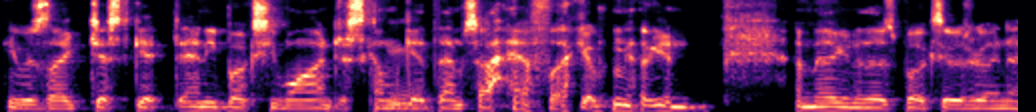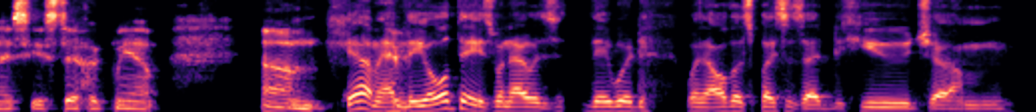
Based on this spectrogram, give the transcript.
he was like, just get any books you want, just come mm. get them. So I have like a million, a million of those books. It was really nice. He used to hook me up. Um, yeah, man. The old days when I was, they would, when all those places had huge, um,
